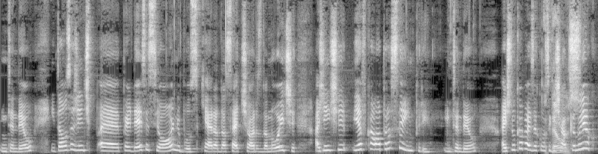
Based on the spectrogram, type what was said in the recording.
Entendeu? Então, se a gente é, perdesse esse ônibus, que era das 7 horas da noite, a gente ia ficar lá pra sempre. Entendeu? A gente nunca mais ia conseguir Até chegar, hoje. porque eu não ia.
